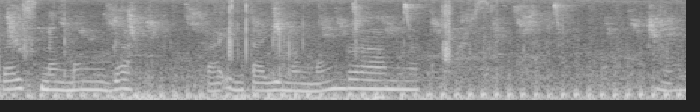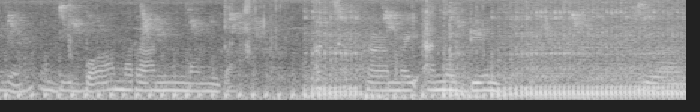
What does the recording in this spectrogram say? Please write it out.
guys ng mangga kain tayo ng mangga mga kapas ayan o diba maraming mangga at saka may ano din yung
